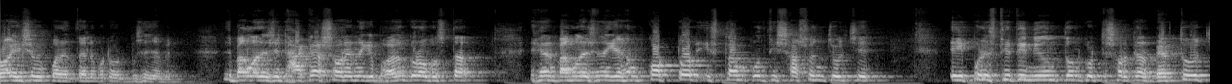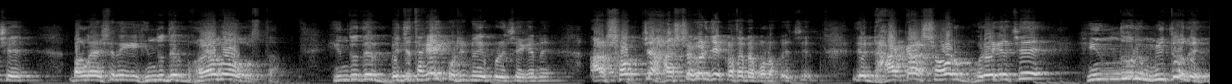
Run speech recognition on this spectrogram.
রয় হিসেবে পড়েন, তাহলে ওটা বুঝে যাবেন। যে বাংলাদেশে ঢাকা শহরে নাকি ভয়ঙ্কর অবস্থা। এখানে বাংলাদেশে নাকি এখন কট্টর ইসলামপন্থী শাসন চলছে। এই পরিস্থিতি নিয়ন্ত্রণ করতে সরকার ব্যর্থ হচ্ছে। বাংলাদেশে নাকি হিন্দুদের ভয়াবহ অবস্থা। হিন্দুদের বেঁচে থাকাই কঠিন হয়ে পড়েছে এখানে। আর সবচেয়ে হাস্যকর যে কথাটা বলা হয়েছে, যে ঢাকা শহর ভরে গেছে হিন্দুর মৃতদেহে।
